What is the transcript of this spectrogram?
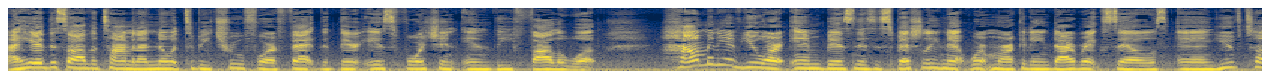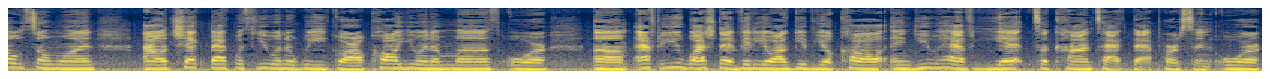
I hear this all the time, and I know it to be true for a fact that there is fortune in the follow up. How many of you are in business, especially network marketing, direct sales, and you've told someone, I'll check back with you in a week, or I'll call you in a month, or um, after you watch that video, I'll give you a call and you have yet to contact that person or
